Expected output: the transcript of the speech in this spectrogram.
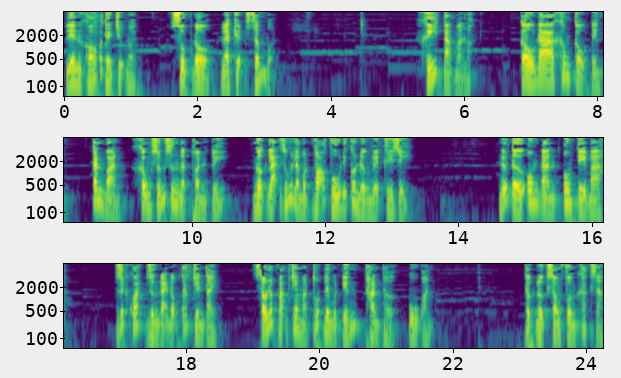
Liền khó có thể chịu nổi. Sụp đổ là chuyện sớm muộn. Khí tạp mà loạn. Cầu đa không cầu tinh. Căn bản không xứng xưng là thuần túy. Ngược lại giống như là một võ phú đi con đường luyện khí sĩ. Nữ tử ôm đàn, ôm tỳ bà, Dứt khoát dừng đại động tác trên tay. Sau lớp mạng che mặt thốt lên một tiếng than thở u oán. Thực lực song phương khác xa.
